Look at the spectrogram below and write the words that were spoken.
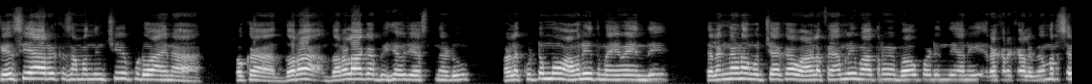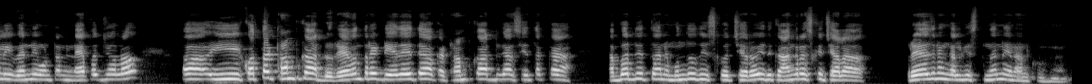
కేసీఆర్కి సంబంధించి ఇప్పుడు ఆయన ఒక దొర దొరలాగా బిహేవ్ చేస్తున్నాడు. వాళ్ళ కుటుంబం అవినీతిమయమైంది. తెలంగాణ వచ్చాక వాళ్ళ ఫ్యామిలీ మాత్రమే బాగుపడింది అని రకరకాల విమర్శలు ఇవన్నీ ఉంటున్న నేపథ్యంలో ఈ కొత్త ట్రంప్ కార్డు రేవంత్ రెడ్డి ఏదైతే ఒక ట్రంప్ కార్డుగా సీతక్క అభ్యర్థిత్వాన్ని ముందుకు తీసుకొచ్చారో ఇది కాంగ్రెస్కి చాలా ప్రయోజనం కలిగిస్తుందని నేను అనుకుంటున్నాను.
